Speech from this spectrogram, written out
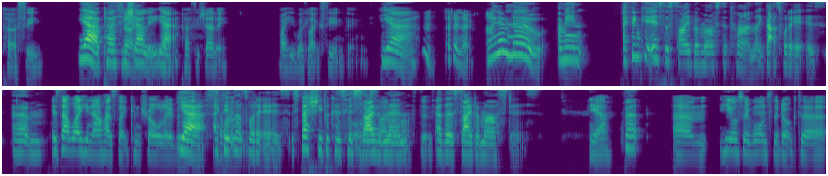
Percy. Yeah, Percy No, Shelley. Yeah. Percy Shelley. Why he was like seeing things. Yeah. Hmm, I don't know. I don't know. I mean, I think it is the Cyber Master Plan. Like that's what it is. Um, Is that why he now has like control over? yeah, I think that's what it is. Especially because his Got all the Cybermen Cybermasters. are the Cyber Masters. Yeah. But Um, he also warns the doctor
